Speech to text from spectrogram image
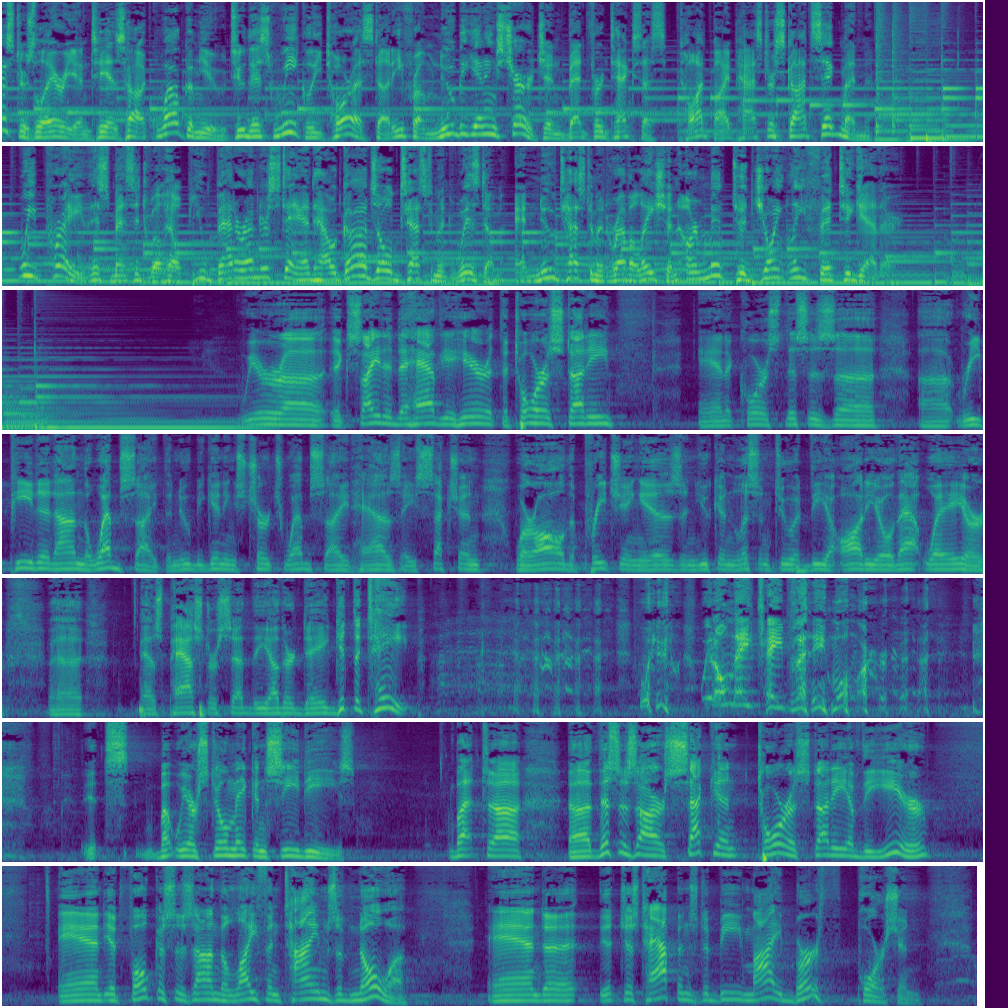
Pastors Larry and Tiz Huch welcome you to this weekly Torah study from New Beginnings Church in Bedford, Texas, taught by Pastor Scott Sigmund. We pray this message will help you better understand how God's Old Testament wisdom and New Testament revelation are meant to jointly fit together. We're uh, excited to have you here at the Torah study. And of course, this is uh, uh, repeated on the website. The New Beginnings Church website has a section where all the preaching is, and you can listen to it via audio that way, or uh, as Pastor said the other day, get the tape. we, we don't make tapes anymore. it's, but we are still making CDs. But uh, uh, this is our second Torah study of the year and it focuses on the life and times of Noah. And uh, it just happens to be my birth portion.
